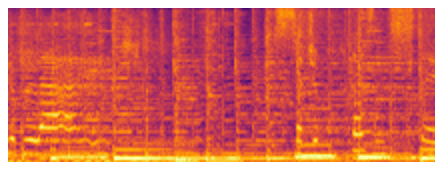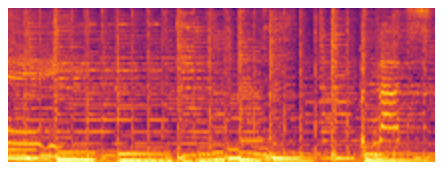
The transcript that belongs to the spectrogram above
much obliged. Such a pleasant stay. But now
